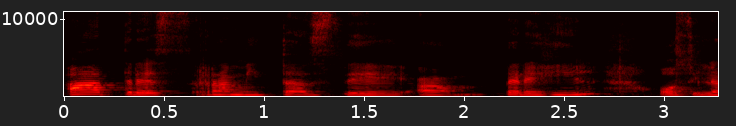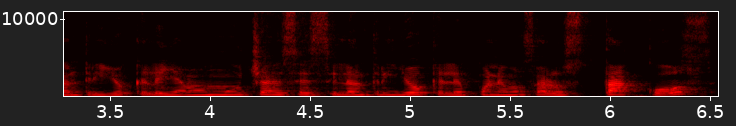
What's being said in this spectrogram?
a tres ramitas de um, perejil o cilantrillo que le llaman mucho, ese cilantrillo que le ponemos a los tacos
